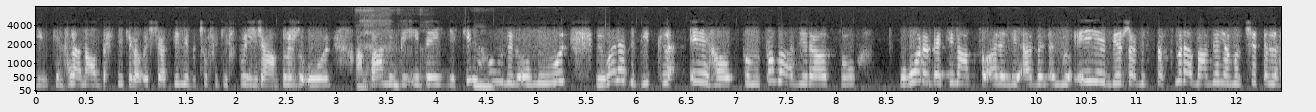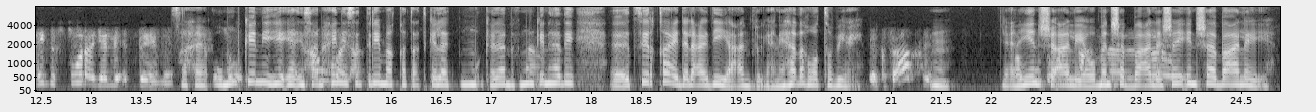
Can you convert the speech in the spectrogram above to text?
يمكن هلا أنا عم بحكيك لو اشتغلتيني بتشوفي كيف وجهي عم تجقر عم بعمل بإيدي كل هول الأمور الولد بيتلقاها وبتنطبع براسه وهو رجعتينا على السؤال اللي قبل إنه إيه بيرجع بيستثمرها بعدين لما تشوف الا هيدي الصورة يلي قدامه. صحيح. وممكن يعني سامحيني ست ريما قطعت كلامك. ممكن هذه آه، تصير قاعدة العادية عنده. يعني هذا هو الطبيعي. Exactly. يعني ينشأ عليه ومن شب على شيء شاب عليه.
